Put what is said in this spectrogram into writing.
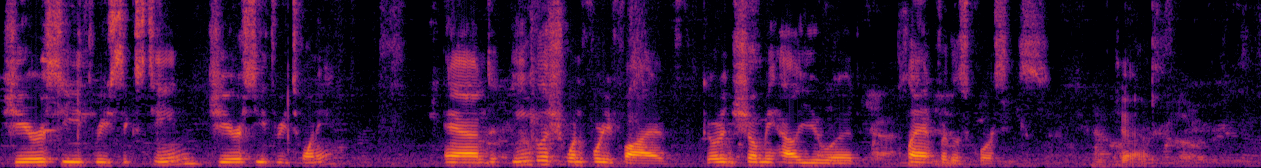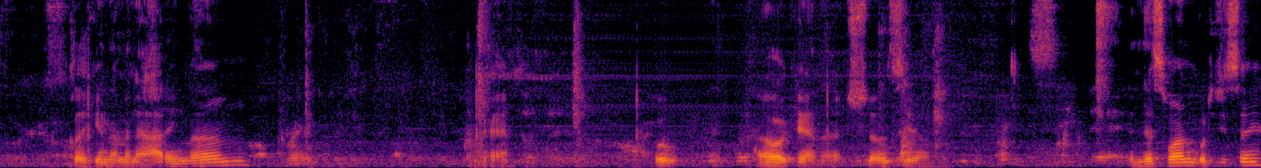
GRC 316, GRC 320, and English 145. Go ahead and show me how you would plan for those courses. Okay. Clicking them and adding them. Great. Okay. Oh. oh, okay, and then it shows you. In this one, what did you say?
